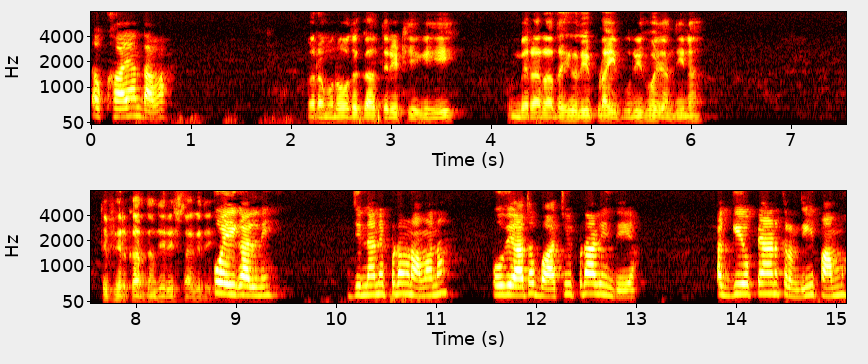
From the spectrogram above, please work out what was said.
ਔਖਾ ਹੋ ਜਾਂਦਾ ਵਾ। ਰਮਨ ਉਹ ਤਾਂ ਗੱਲ ਤੇਰੀ ਠੀਕ ਹੀ। ਮੇਰਾ ਇਰਾਦਾ ਸੀ ਉਹਦੀ ਪੜ੍ਹਾਈ ਪੂਰੀ ਹੋ ਜਾਂਦੀ ਨਾ ਤੇ ਫਿਰ ਕਰ ਦਿੰਦੇ ਰਿਸ਼ਤਾ ਕਿਤੇ। ਕੋਈ ਗੱਲ ਨਹੀਂ ਜਿਨ੍ਹਾਂ ਨੇ ਪੜਾਉਣਾ ਵਾ ਨਾ ਉਹ ਵਿਆਹ ਤੋਂ ਬਾਅਦ ਚ ਵੀ ਪੜਾ ਲੈਂਦੇ ਆ। ਅੱਗੇ ਉਹ ਭੈਣ ਕਰਾਉਂਦੀ ਸੀ ਪੰਮ।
